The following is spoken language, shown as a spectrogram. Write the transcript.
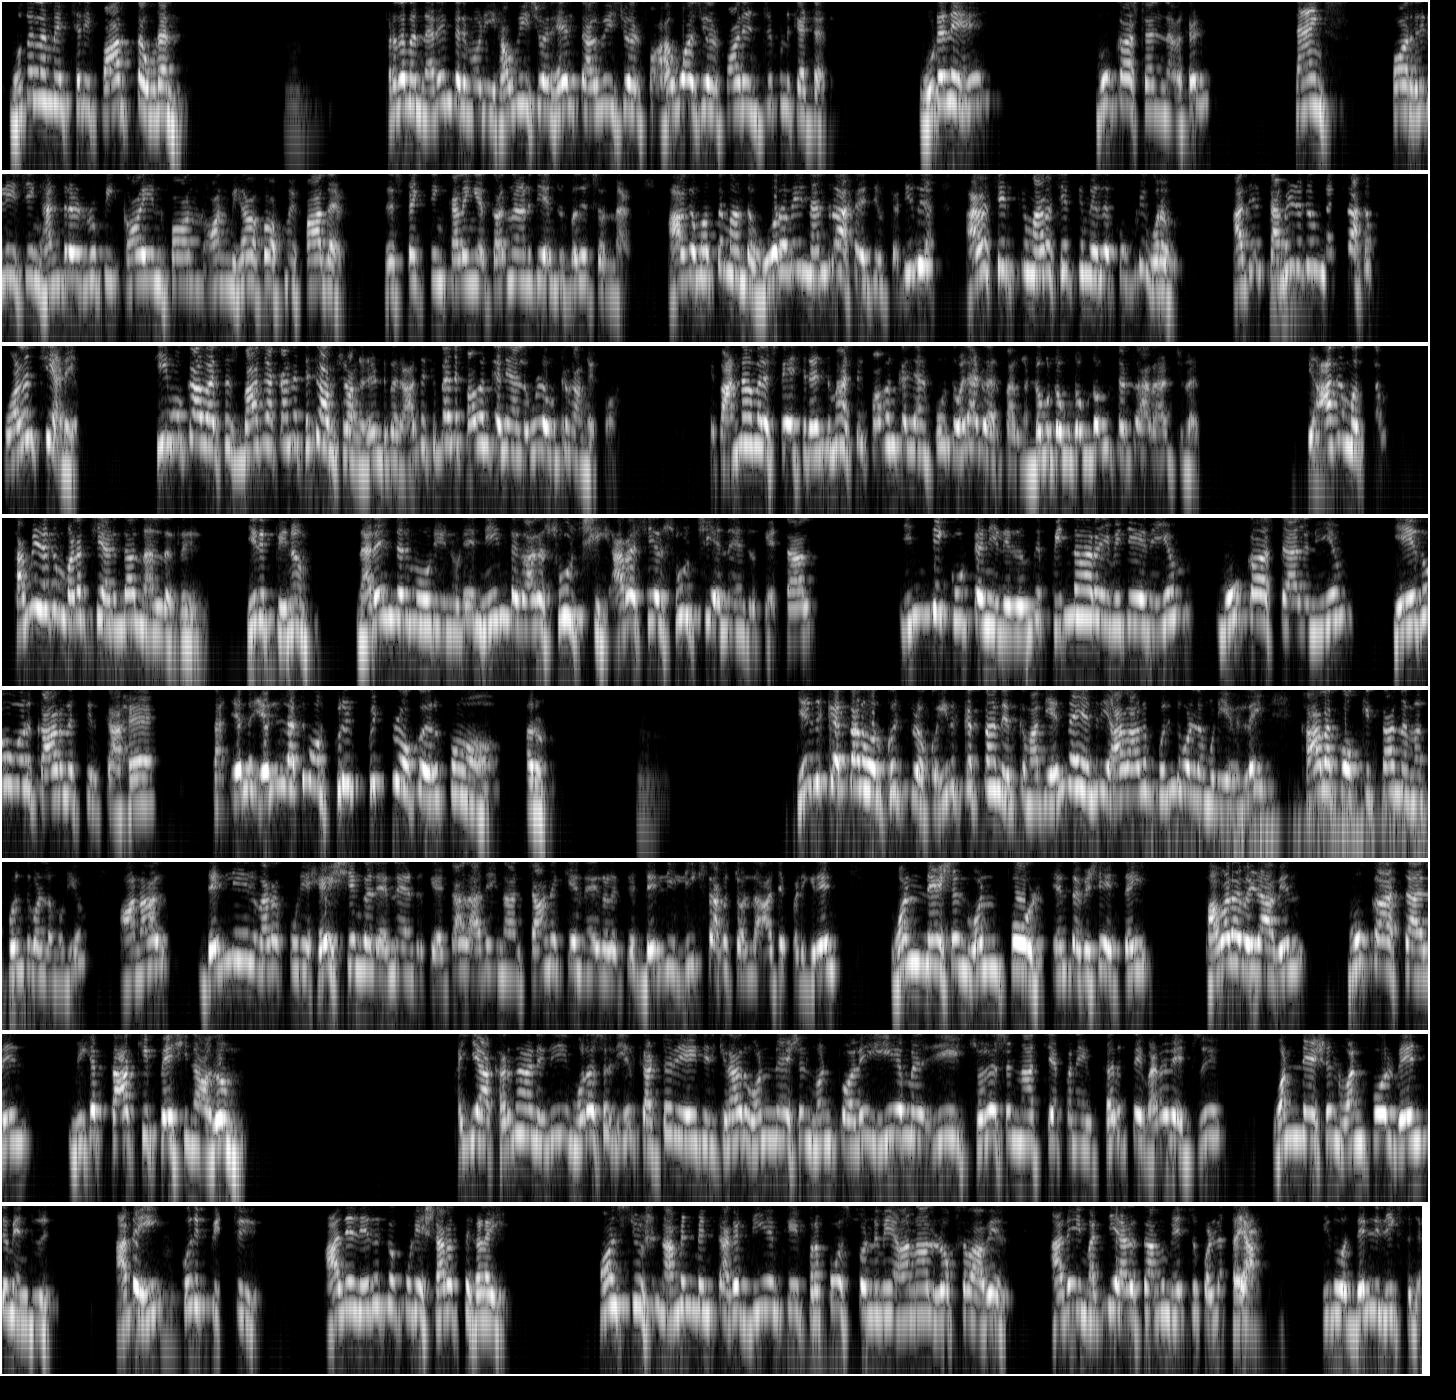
முதலமைச்சரை பார்த்தவுடன் பிரதமர் Narendra Modi how is your health how is your how was your foreign ட்ரிப்னு கேட்டார். உடனே மு க ஸ்டாலின் அவர்கள் thanks for releasing hundred rupee coin for on behalf of my father respecting Kalaignar Karunanidhi என்று பதில் சொன்னார். ஆக மொத்தம் அந்த உறவை நன்றாக எழுதிவிட்டது இது அரசிற்கும் அரசிற்கும் இருக்கக்கூடிய உறவு. அதில் தமிழகம் நன்றாக வளர்ச்சி அடையும். திமுக வர்சஸ் பாஜகன்னு திட்ட ஆரம்பிச்சுவாங்க ரெண்டு பேரும். அதுக்கு தானே பவன் கல்யாண் உள்ள விட்டுருக்காங்க இப்போ. இப்ப அண்ணாமலை ஸ்பேஸ் ரெண்டு மாசத்துக்கு பவன் கல்யாண் பூந்து விளையாடுவார் பாருங்க. டொங்கு டொங்கு டொங்கு டொங்கு தட்டு அடிச்சுடாரு ஆக மொத்தம் தமிழகம் வளர்ச்சி அடைந்தால் நல்லது. இருப்பினும் நரேந்திர மோடியினுடைய நீண்ட கால சூழ்ச்சி அரசியல் சூழ்ச்சி என்ன என்று கேட்டால் இந்தி கூட்டணியிலிருந்து பின்னாரை விஜயனையும் மு க ஸ்டாலினையும் ஏதோ ஒரு காரணத்திற்காக என்ன- எல்லாத்துக்கும் ஒரு குறி குயிட் ப்ரோக்கோ இருக்கும் அருண். எதுக்கத்தான் ஒரு குயிட் இருக்கத்தான் இருக்கும். அது என்ன என்று யாராலும் புரிந்து கொள்ள முடியவில்லை. காலப்போக்கித்தான் நம்ம புரிந்து கொள்ள முடியும். ஆனால் டெல்லியில் வரக்கூடிய ஹேஷ்யங்கள் என்ன என்று கேட்டால் அதை நான் சாணக்கிய நேர்களுக்கு டெல்லி லீக்ஸாக சொல்ல ஆசைப்படுகிறேன். ஒன் நேஷன் ஒன் போல் என்ற விஷயத்தை பவள விழாவில் மு க ஸ்டாலின் மிக தாக்கி பேசினாலும் ஐயா கருணாநிதி முரசொலியில் கட்டுரை எழுதியிருக்கிறார் ஒன் நேஷன் ஒன் போலே இ சுதர்சன் நாச்சியப்பனை கருத்தை வரவேற்று ஒன் நேஷன் ஒன் போல் வேண்டும் என்று. அதை குறிப்பிட்டு அதில் இருக்கக்கூடிய ஷரத்துகளை கான்ஸ்டிடியூஷன் அமெண்ட்மெண்டாக டிஎம்கே ப்ரப்போஸ் பண்ணுமே ஆனால் லோக்சபாவில் அதை மத்திய அரசாங்கம் ஏற்றுக்கொள்ள தயார். இது ஒரு டெல்லி லீக்ஸுங்க.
